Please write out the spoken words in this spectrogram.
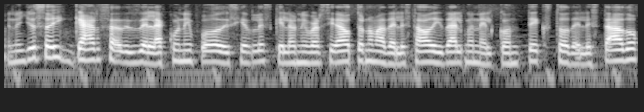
Bueno, yo soy Garza desde la cuna y puedo decirles que la Universidad Autónoma del Estado de Hidalgo en el contexto del Estado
